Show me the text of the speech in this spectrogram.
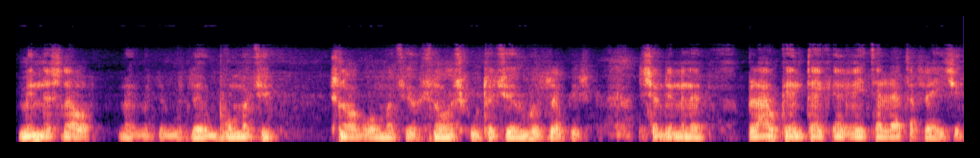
minder snel met, met, een brommetje, snorbrommetje, snorscootertje, wat het is. Het zijn met een blauw kenteken, witte letters, weet je.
